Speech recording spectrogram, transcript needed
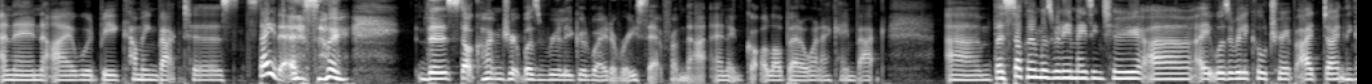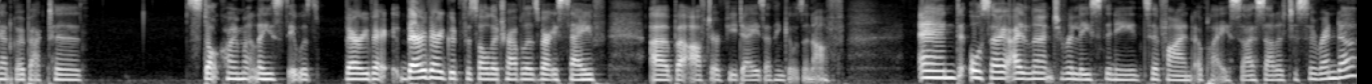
and then I would be coming back to stay there. So the Stockholm trip was a really good way to reset from that, and it got a lot better when I came back. Um, but Stockholm was really amazing too. Uh, it was a really cool trip. I don't think I'd go back to Stockholm at least. It was very, very, very, very good for solo travelers, very safe. Uh, but after a few days, I think it was enough. And also, I learned to release the need to find a place. So I started to surrender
